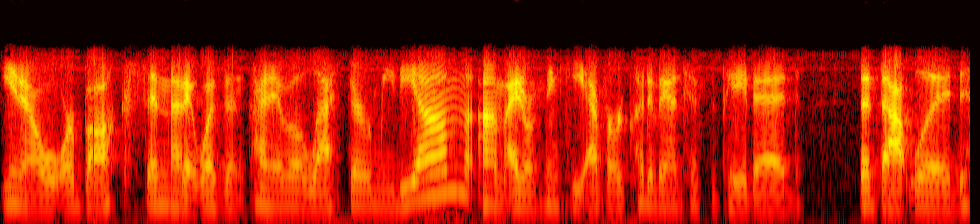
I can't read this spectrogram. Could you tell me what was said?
you know, or books, and that it wasn't kind of a lesser medium. Um, I don't think he ever could have anticipated that that would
